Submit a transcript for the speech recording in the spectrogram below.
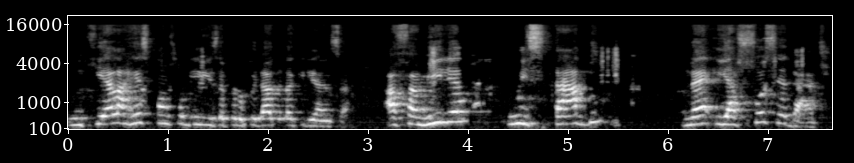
em que ela responsabiliza pelo cuidado da criança a família, o Estado né, e a sociedade.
